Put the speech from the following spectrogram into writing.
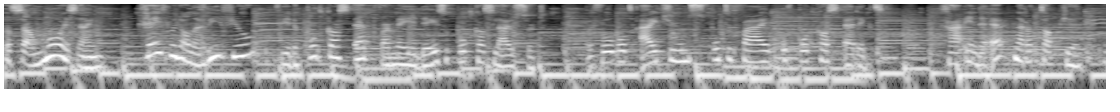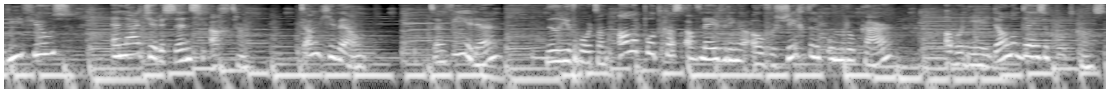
Dat zou mooi zijn. Geef me dan een review via de podcast-app waarmee je deze podcast luistert. Bijvoorbeeld iTunes, Spotify of Podcast Addict. Ga in de app naar het tapje Reviews en laat je recensie achter. Dankjewel. Ten vierde, wil je voortaan alle podcastafleveringen overzichtelijk onder elkaar? Abonneer je dan op deze podcast.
